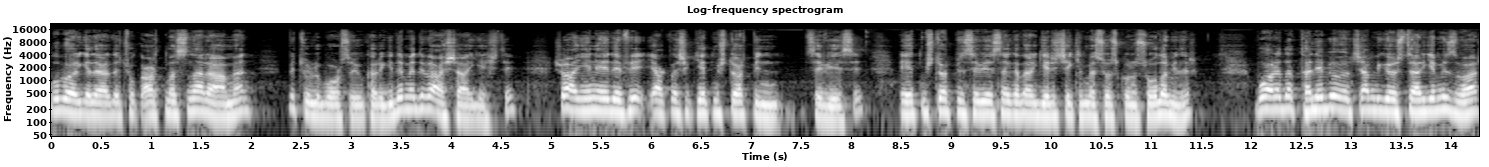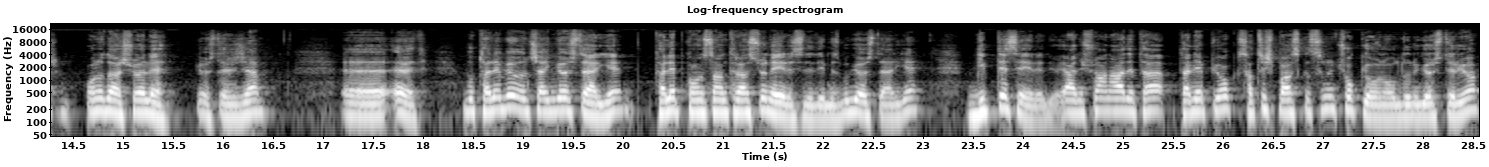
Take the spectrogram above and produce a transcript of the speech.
bu bölgelerde çok artmasına rağmen bir türlü borsa yukarı gidemedi ve aşağı geçti. Şu an yeni hedefi yaklaşık 74 bin seviyesi. Ve 74 bin seviyesine kadar geri çekilme söz konusu olabilir. Bu arada talebi ölçen bir göstergemiz var. Onu da şöyle göstereceğim. Ee, evet bu talebi ölçen gösterge talep konsantrasyon eğrisi dediğimiz bu gösterge dipte seyrediyor. Yani şu an adeta talep yok, satış baskısının çok yoğun olduğunu gösteriyor.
